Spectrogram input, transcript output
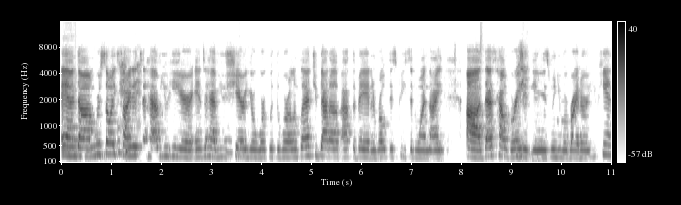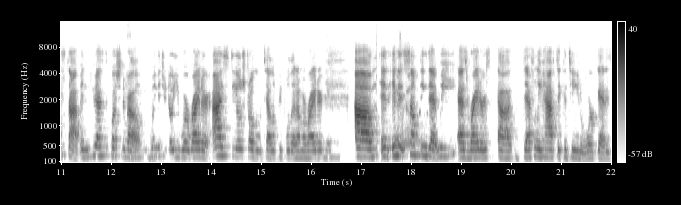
And um, we're so excited to have you here and to have you share your work with the world. I'm glad you got up out the bed and wrote this piece in one night. Uh, that's how great it is when you're a writer. You can't stop. And you asked the question about when did you know you were a writer? I still struggle with telling people that I'm a writer. Um, and, and it's something that we as writers uh, definitely have to continue to work at is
